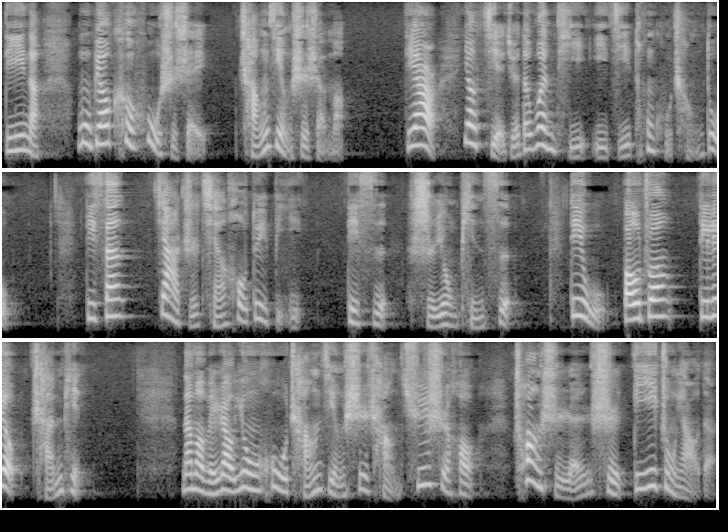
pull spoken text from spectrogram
第一呢，目标客户是谁？场景是什么？第二，要解决的问题以及痛苦程度。第三，价值前后对比。第四，使用频次。第五，包装。第六，产品。那么，围绕用户场景、市场趋势后，创始人是第一重要的，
